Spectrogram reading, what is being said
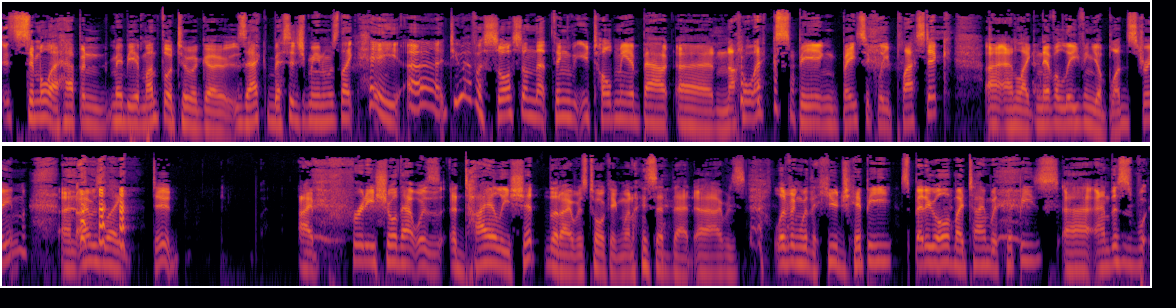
similar happened maybe a month or two ago. Zach messaged me and was like, "Hey, uh, do you have a source on that thing that you told me about uh, Nuttelex being basically plastic uh, and like never leaving your bloodstream?" And I was like, "Dude." I'm pretty sure that was entirely shit that I was talking when I said that. Uh, I was living with a huge hippie, spending all of my time with hippies, uh, and this is what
